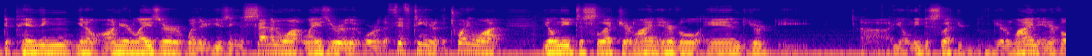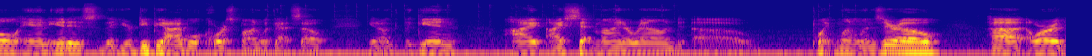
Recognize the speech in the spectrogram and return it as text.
depending you know on your laser whether you're using the 7 watt laser or the 15 or the 20 watt you'll need to select your line interval and your uh, you'll need to select your, your line interval and it is that your DPI will correspond with that. So you know again I, I set mine around uh, 0.110 uh, or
